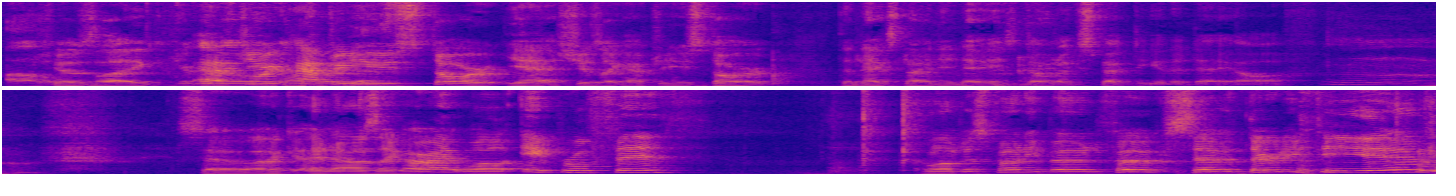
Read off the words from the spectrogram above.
Oh. She was like, You're gonna be after you, after you this. start, yeah, she was like, after you start the next 90 days, don't expect to get a day off. Mm. So, and I was like, all right, well, April 5th, Columbus Funny Bone, folks, 7.30 p.m.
